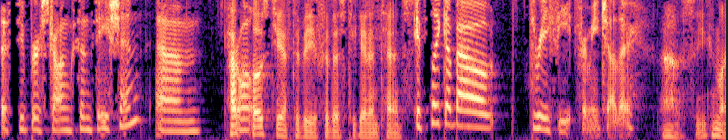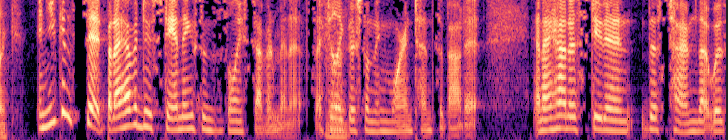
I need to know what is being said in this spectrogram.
a super strong sensation. Um, How close do you have to be for this to get intense? It's like about three feet from each other. oh, so you can like. And you can sit, but I have it do standing since it's only seven minutes. I feel Right. like there's something more intense about it. And I had a student this time that was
